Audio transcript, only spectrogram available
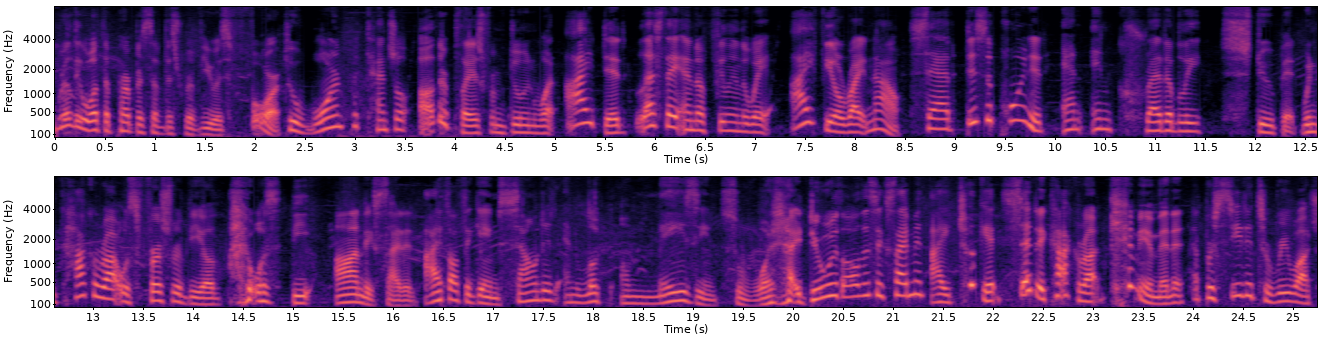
really what the purpose of this review is for to warn potential other players from doing what I did, lest they end up feeling the way I feel right now sad, disappointed, and incredibly stupid. When Kakarot was first revealed, I was beyond excited. I thought the game sounded and looked amazing. So, what did I do with all this excitement? I took it, said to Kakarot, give me a minute, and proceeded to rewatch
